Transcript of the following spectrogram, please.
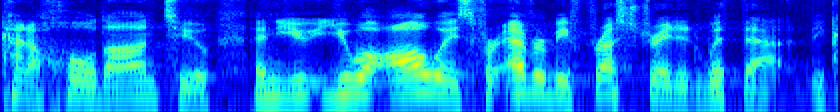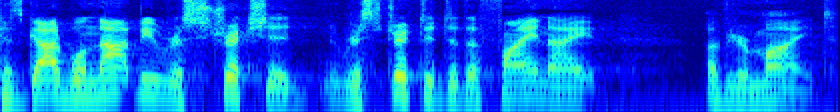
kind of hold on to. And you, you will always forever be frustrated with that because God will not be restricted, restricted to the finite of your mind.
